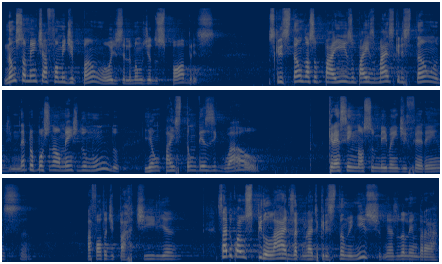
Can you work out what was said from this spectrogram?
Não somente a fome de pão, hoje celebramos o dia dos pobres. Os cristãos, nosso país, o país mais cristão, né, proporcionalmente do mundo, e é um país tão desigual. Cresce em nosso meio a indiferença, a falta de partilha. Sabe quais os pilares da comunidade cristã no início? Me ajuda a lembrar.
